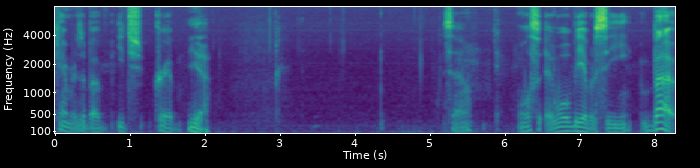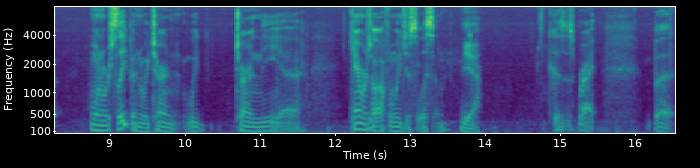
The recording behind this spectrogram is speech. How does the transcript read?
cameras above each crib, Yeah. so we'll we'll be able to see. But when we're sleeping, we turn we turn the uh, cameras off and we just listen Yeah. because it's bright. But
